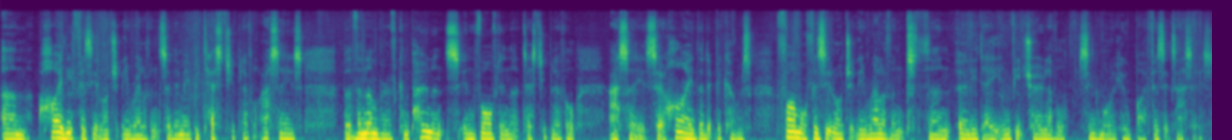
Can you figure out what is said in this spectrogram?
um, highly physiologically relevant. So they may be test tube level assays, but the number of components involved in that test tube level assay is so high that it becomes far more physiologically relevant than early day in vitro level single molecule biophysics assays.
